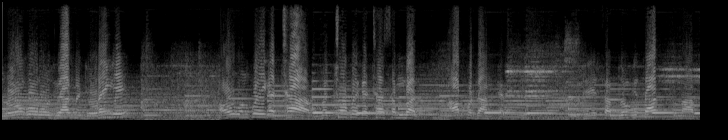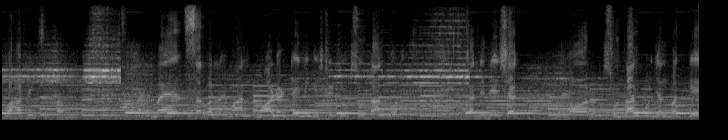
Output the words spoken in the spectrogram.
लोगों को रोज़गार में जोड़ेंगे और उनको एक अच्छा बच्चों को एक अच्छा संबल आप प्रदान करेंगे। इन शब्दों के साथ तो मैं आपको हार्दिक शुभकामनाएँ मैं Sarwar Rahman, modern training institute Sultanpur का निदेशक और सुल्तानपुर जनपद के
